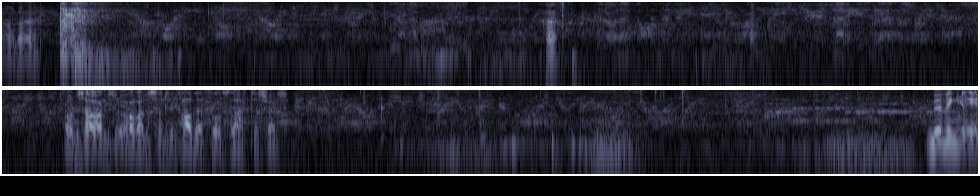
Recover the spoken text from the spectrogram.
Righto. huh? Or just hold on, hold on, just hold that thought till after the show. Moving in here.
